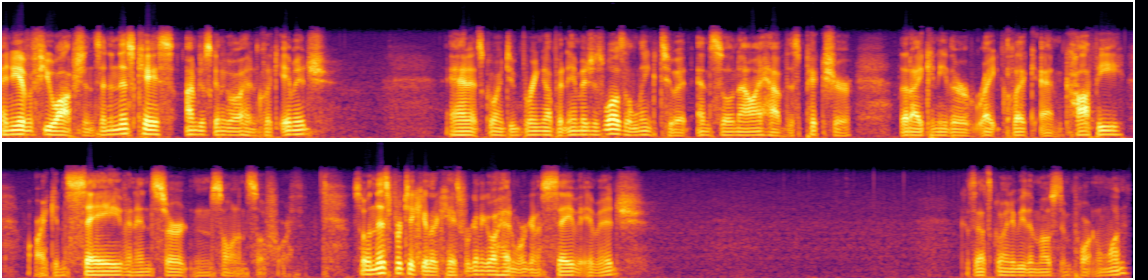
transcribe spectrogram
and you have a few options. And in this case I'm just going to go ahead and click image and it's going to bring up an image as well as a link to it. And so now I have this picture that I can either right click and copy or I can save and insert and so on and so forth. So in this particular case we're going to go ahead and we're going to save image because that's going to be the most important one.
